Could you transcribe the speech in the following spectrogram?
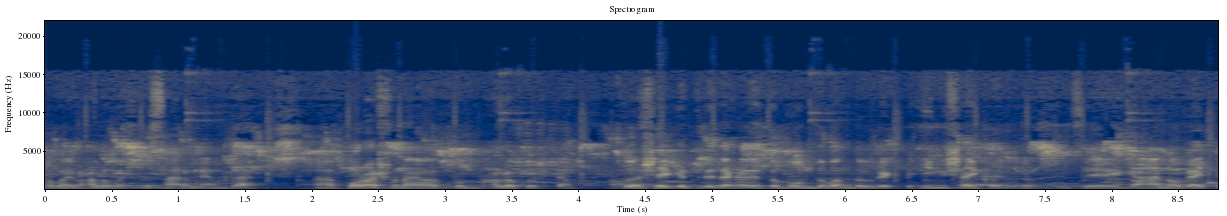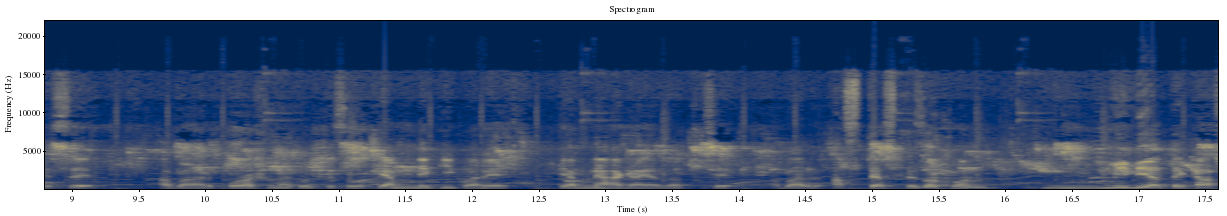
সবাই ভালোবাসতো স্যার ম্যামরা পড়াশোনা খুব ভালো করতাম। তো সেই ক্ষেত্রে দেখা যেত বন্ধু বান্ধব একটু হিংসাই করতো যে গানও গাইতেছে, আবার পড়াশোনা করতেছে কেমনে কি করে, কেমনে আগায়া যাচ্ছে। আবার আস্তে আস্তে যখন মিডিয়াতে কাজ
